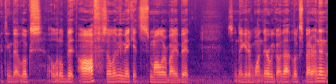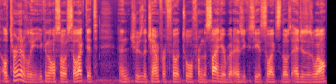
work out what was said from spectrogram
I think that looks a little bit off. So let me make it smaller by a bit. So negative one, there we go, that looks better. And then alternatively, you can also select it and choose the chamfer fillet tool from the side here. But as you can see, it selects those edges as well.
